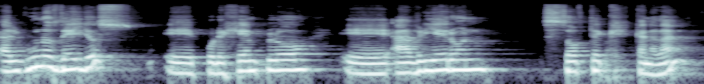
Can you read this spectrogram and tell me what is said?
algunos de ellos, eh, por ejemplo, abrieron Softec Canadá,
